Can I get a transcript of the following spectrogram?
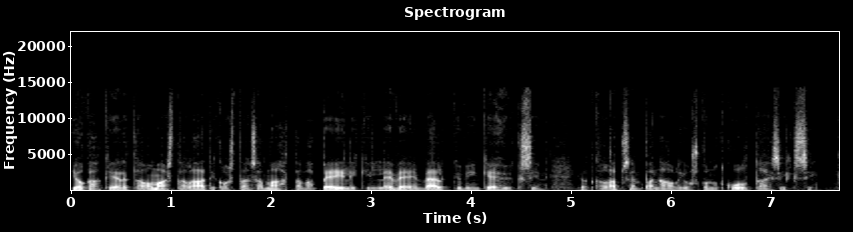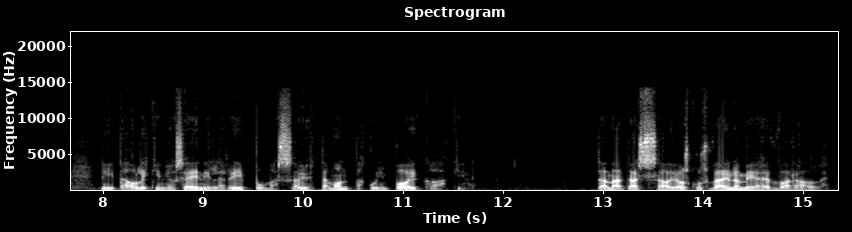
joka kerta omasta laatikostansa mahtava peilikin levein välkkyvin kehyksin, jotka lapsenpana oli uskonut kultaisiksi. Niitä olikin jo seinillä riippumassa yhtä monta kuin poikaakin. Tämä tässä on joskus Väinömiehen varalle –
